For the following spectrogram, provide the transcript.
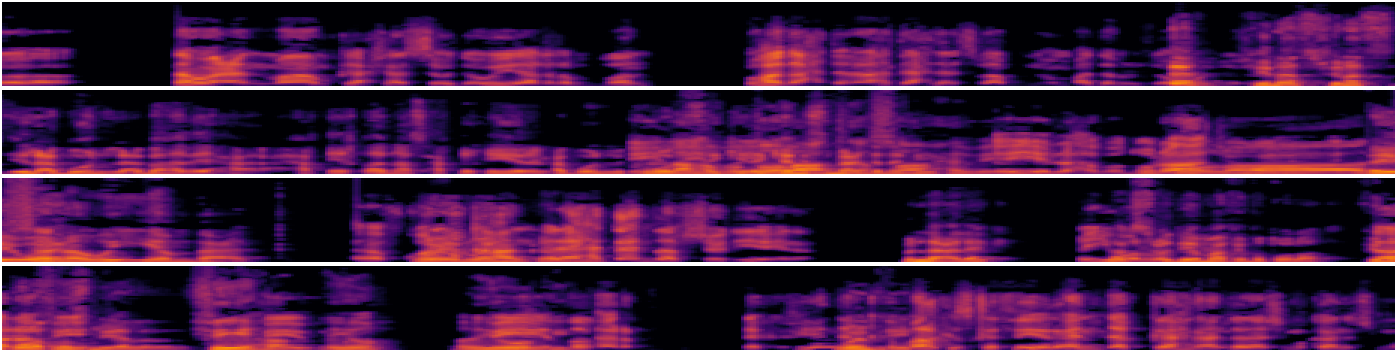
فنوعا ما ممكن عشان السوداوية أغلب الظن وهذا احد احد أحد الأسباب إنهم ما أول جزء. في ناس في ناس يلعبون اللعبة هذه ح- حقيقة ناس حقيقيين يلعبون إيه، الكروت لها كان بطولات سمعت يا أنا صاحبي. اي لها بطولات بطولات. إيه،؟ سنويا بعد. في كل مكان حتى عندنا في السعودية هنا. بالله عليك. اي لا والله. السعودية ما في بطولات. في لا، لا، بطولات في- رسمية فيها. في- أيوه. في ظهر. في عندك؟ مراكز كثير. عندك إحنا عندنا مكان اسمه؟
